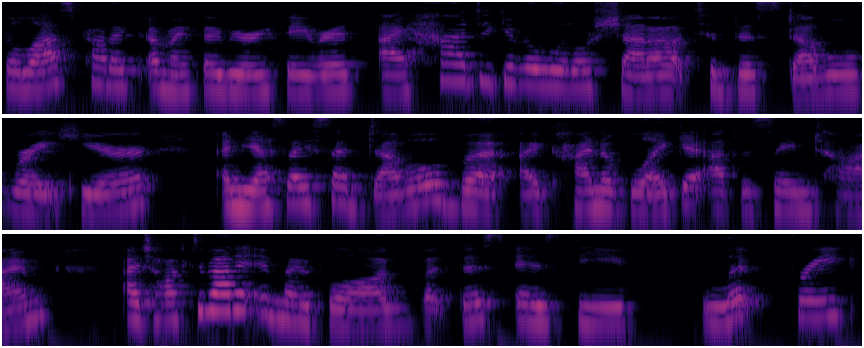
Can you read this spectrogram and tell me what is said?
the last product of my February favorites, I had to give a little shout out to this devil right here. And yes, I said devil, but I kind of like it at the same time. I talked about it in my vlog, but this is the Lip Freak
